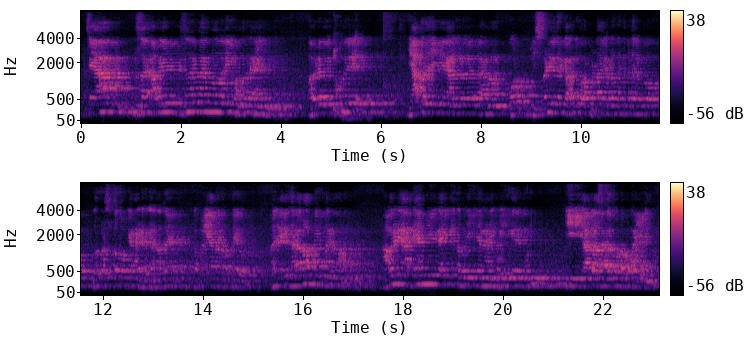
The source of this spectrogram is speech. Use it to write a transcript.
പക്ഷെ ആ അവരെ മിഷണറിമാരെന്നുള്ള നിലയിൽ വന്നവരായിരുന്നു. അവർ കപ്പലിൽ യാത്ര ചെയ്യുന്ന ആളുകൾ കാരണം നിന്ന് കപ്പൽ പുറപ്പെട്ടാൽ ഇവിടെ നിന്ന് ചിലപ്പോ ഒരു വർഷത്തോളമൊക്കെയാണ് എടുക്കുക. അന്നത്തെ കപ്പൽ യാത്രയുടെ പ്രത്യേകത. അതിലേക്ക് ധാരാളം പേര് മരണമാണ്. അവരുടെ ആധ്യാത്മിക കാര്യങ്ങൾ നിർവഹിക്കാനാണ് വൈദികരെ കൂടി ഈ യാത്രാ സംഘത്തോടൊപ്പം അയക്കുന്നത്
